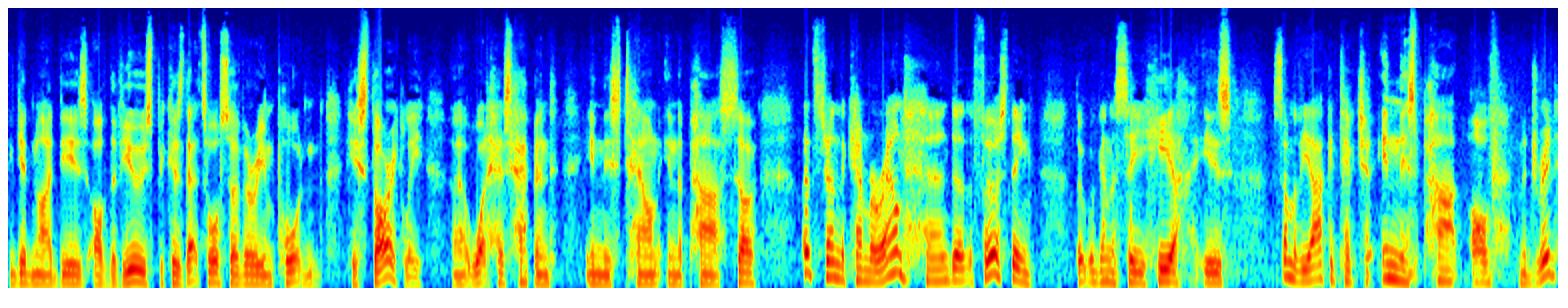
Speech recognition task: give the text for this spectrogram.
and get an ideas of the views because that's also very important historically uh, what has happened in this town in the past. So let's turn the camera around and uh, the first thing that we're going to see here is some of the architecture in this part of Madrid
